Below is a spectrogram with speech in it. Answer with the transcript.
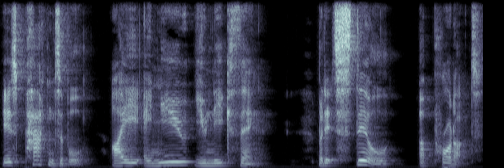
is patentable, i.e., a new, unique thing, but it's still a product.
